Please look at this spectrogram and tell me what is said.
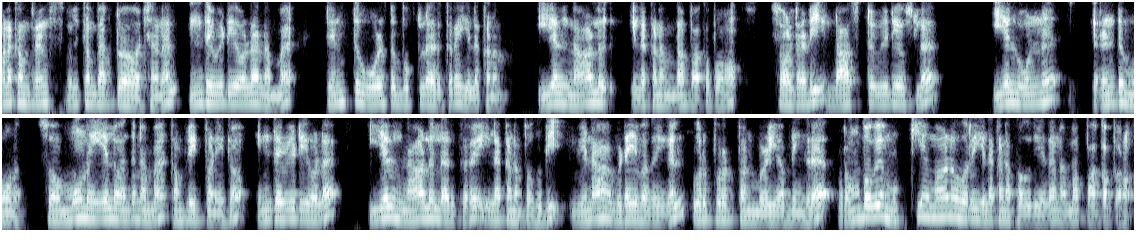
வணக்கம் friends welcome back to our channel இந்த வீடியோவில் நம்ம டென்த்து ஓல்டு புக்கில் இருக்கிற இலக்கணம் இயல் நாலு இலக்கணம் தான் பார்க்க போகிறோம் ஸோ ஆல்ரெடி லாஸ்ட் வீடியோஸில் இயல் ஒன்று ரெண்டு மூணு. ஸோ மூணு இயல் வந்து நம்ம கம்ப்ளீட் பண்ணிட்டோம். இந்த வீடியோவில் இயல் நாலில் இருக்கிற இலக்கண பகுதி வினா விடை வகைகள் ஒரு பொருட்பன்மொழி அப்படிங்கிற ரொம்பவே முக்கியமான ஒரு இலக்கண பகுதியை தான் நம்ம பார்க்க போகிறோம்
